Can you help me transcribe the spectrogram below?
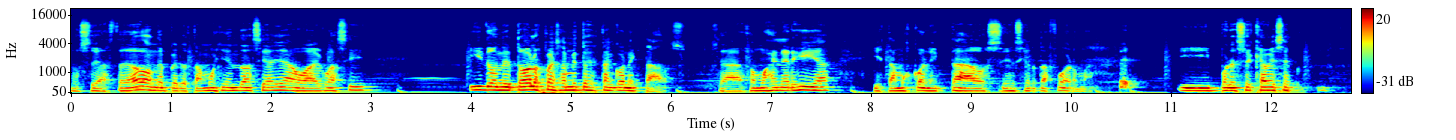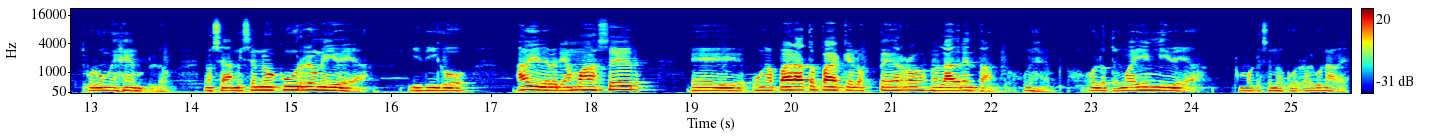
no sé hasta dónde, pero estamos yendo hacia allá o algo así, y donde todos los pensamientos están conectados, o sea, somos energía y estamos conectados en cierta forma. Y por eso es que a veces, por un ejemplo, no sé, a mí se me ocurre una idea y digo, ay, deberíamos hacer eh, un aparato para que los perros no ladren tanto, un ejemplo. O lo tengo ahí en mi idea, como que se me ocurrió alguna vez.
